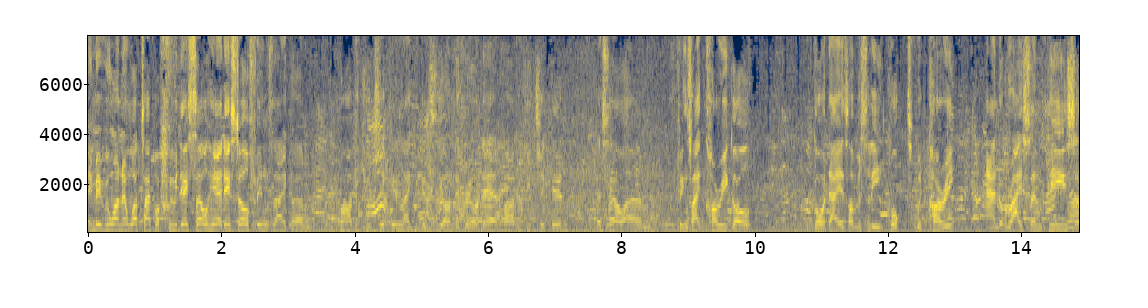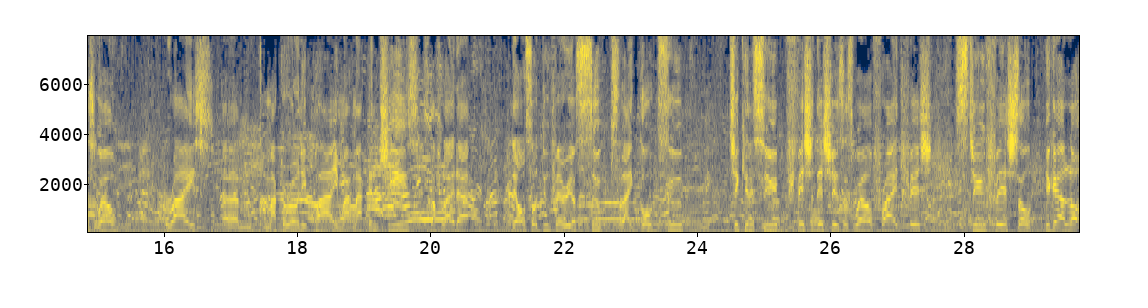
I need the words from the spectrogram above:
You may be wondering what type of food they sell here. They sell things like um, barbecue chicken, like you can see on the grill there, barbecue chicken. They sell um, things like curry goat. Goat that is obviously cooked with curry and rice and peas as well. Rice, um, macaroni pie, mac, mac and cheese, stuff like that. They also do various soups like goat soup, chicken soup, fish dishes as well, fried fish, stew fish. So you get a lot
